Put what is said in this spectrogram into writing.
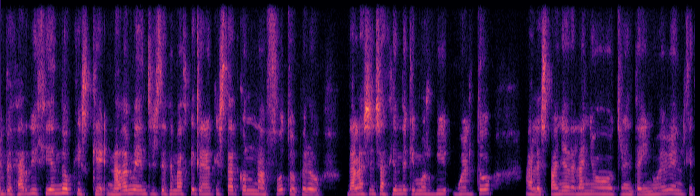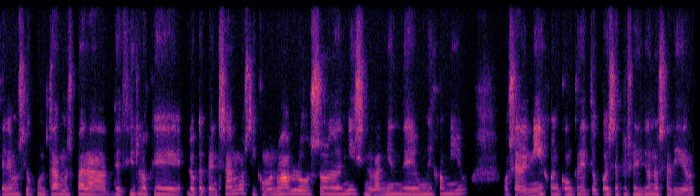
empezar diciendo que es que nada me entristece más que tener que estar con una foto, pero da la sensación de que hemos vuelto a la España del año 39 en el que tenemos que ocultarnos para decir lo que, lo que pensamos y como no hablo solo de mí, sino también de un hijo mío, o sea, de mi hijo en concreto, pues he preferido no salir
